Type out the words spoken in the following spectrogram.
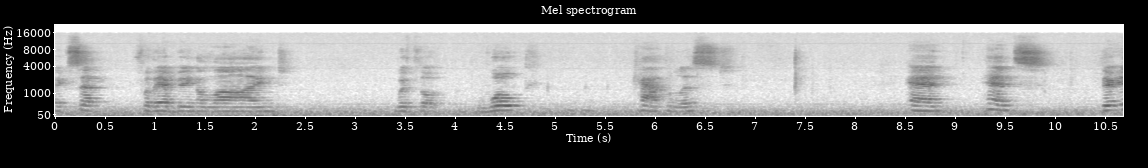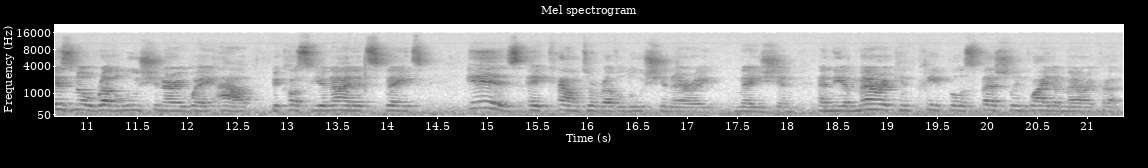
except for their being aligned with the woke capitalist, and hence there is no revolutionary way out because the United States is a counter-revolutionary nation, and the American people, especially white America,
